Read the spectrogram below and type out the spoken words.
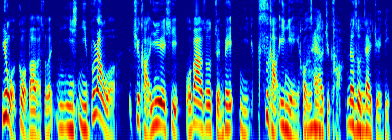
因为我跟我爸爸说，你你不让我。去考音乐系，我爸爸说准备你思考一年以后才要去考，嗯、那时候再决定。嗯、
